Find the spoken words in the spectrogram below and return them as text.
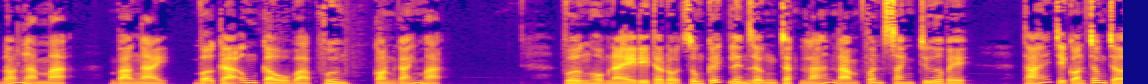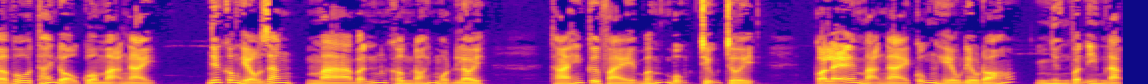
Đó là Mạ và Ngài, vợ cả ông Cầu và Phương, con gái Mạ. Phương hôm nay đi theo đội xung kích lên rừng chặt lá làm phân xanh chưa về. Thái chỉ còn trông chờ vô thái độ của Mạ Ngài, nhưng không hiểu răng mà vẫn không nói một lời. Thái cứ phải bấm bụng chịu chửi. Có lẽ Mạ Ngài cũng hiểu điều đó, nhưng vẫn im lặng.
